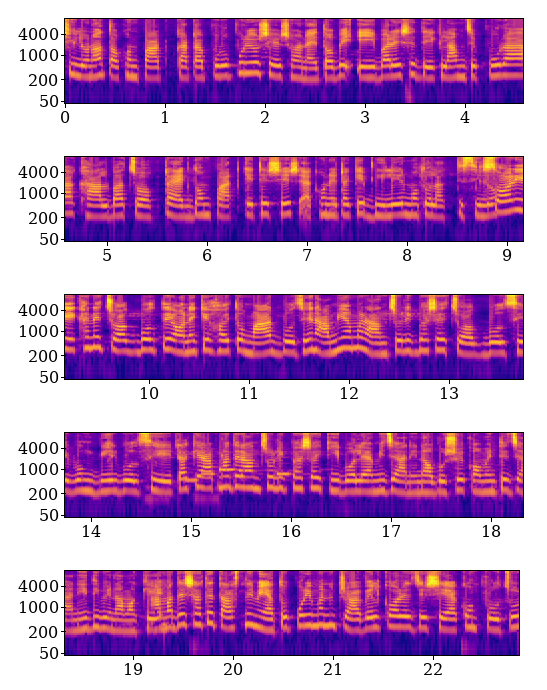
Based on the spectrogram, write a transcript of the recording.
ছিল না। তখন পাট কাটা পুরোপুরিও শেষ হয় নাই। তবে এইবার এসে দেখলাম যে পুরা খাল বা চকটা একদম পাট কেটে শেষ। এখন এটাকে বিলের মতো লাগতেছিল। সরি এখানে চক বলতে অনেকে হয়তো মাঠ বোঝেন। আমি আমার আঞ্চলিক ভাষায় চক বলছে এবং বিল বলছি, এটাকে আপনাদের আঞ্চলিক ভাষায় কি বলে আমি জানি না, অবশ্যই কমেন্টে জানিয়ে দিবেন আমাকে। আমাদের সাথে তাসনিম এত পরিমাণে ট্রাভেল করে যে সে এখন প্রচুর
